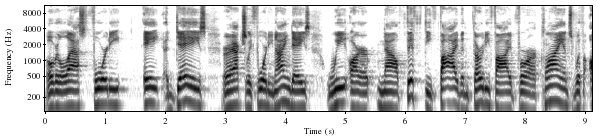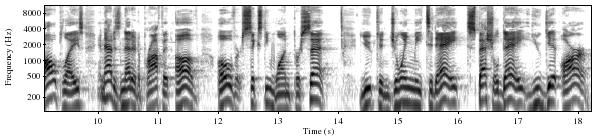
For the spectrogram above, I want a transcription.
over the last 40 eight days, or actually 49 days, we are now 55 and 35 for our clients with all plays, and that has netted a profit of over 61%. You can join me today, special day. You get our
